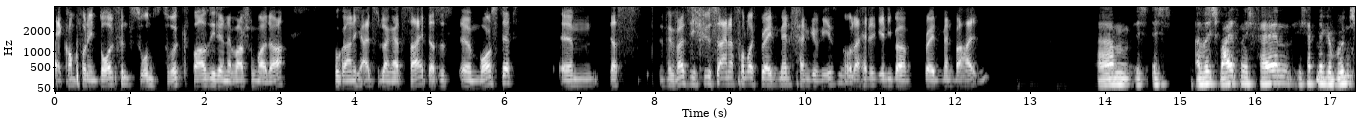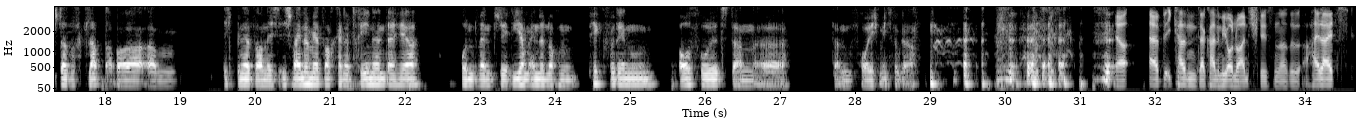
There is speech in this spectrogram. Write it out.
Er kommt von den Dolphins zu uns zurück quasi, denn er war schon mal da vor gar nicht allzu langer Zeit. Das ist äh, Morstead. Ähm, das, ich weiß nicht, ist einer von euch Braden Man-Fan gewesen oder hättet ihr lieber Braden Man behalten? Ähm, ich, ich, also ich war jetzt nicht Fan, ich hätte mir gewünscht, dass es klappt, aber ähm, ich bin jetzt auch nicht, ich weine mir jetzt auch keine Tränen hinterher. Und wenn JD am Ende noch einen Pick für den rausholt, dann, äh, dann freue ich mich sogar. ja, äh, ich kann, da kann ich mich auch nur anschließen. Also Highlights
